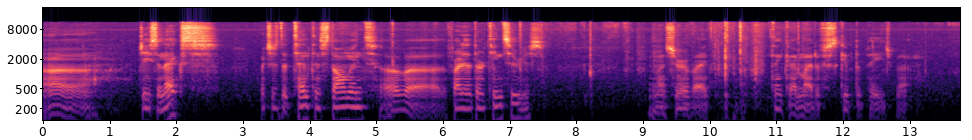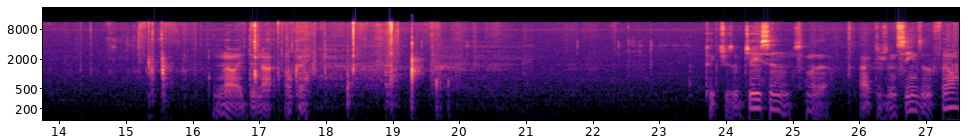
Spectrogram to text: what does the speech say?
Uh, Jason X, which is the 10th installment of uh, Friday the 13th series. I'm not sure if I think I might have skipped a page, but no, I did not. Okay. Pictures of Jason, some of the actors and scenes of the film.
